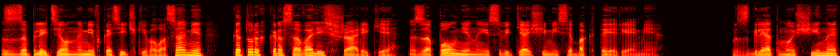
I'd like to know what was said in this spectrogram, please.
с заплетенными в косички волосами, в которых красовались шарики, заполненные светящимися бактериями. Взгляд мужчины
